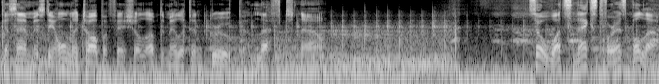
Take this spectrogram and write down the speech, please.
Qassem is the only top official of the militant group left now. So what's next for Hezbollah?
